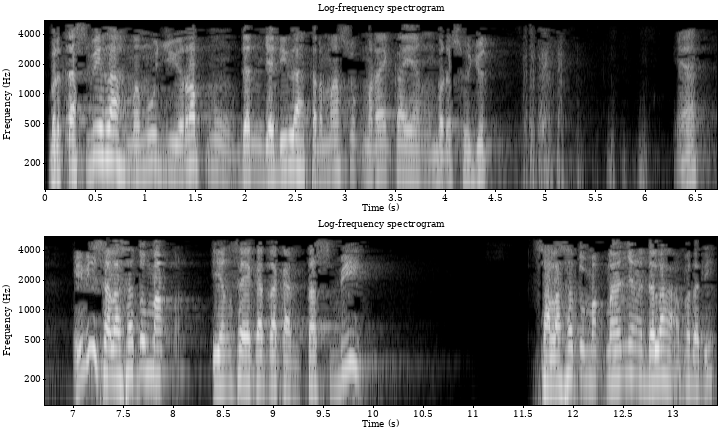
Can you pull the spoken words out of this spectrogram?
Bertasbihlah memuji Rabbmu dan jadilah termasuk mereka yang bersujud. Ya. Ini salah satu mak yang saya katakan tasbih salah satu maknanya adalah apa tadi?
